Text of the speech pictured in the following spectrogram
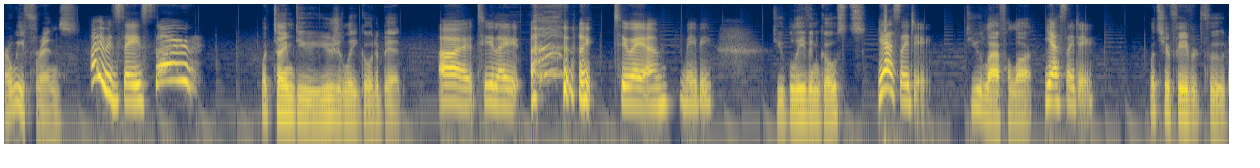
Are we friends? I would say so. What time do you usually go to bed? Oh, too late. like 2 a.m. maybe. Do you believe in ghosts? Yes, I do. Do you laugh a lot? Yes, I do. What's your favorite food?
